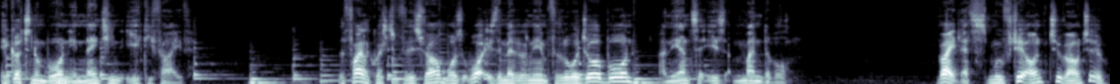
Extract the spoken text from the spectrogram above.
It got to number one in 1985. The final question for this round was What is the medical name for the lower jawbone? And the answer is mandible. Right, let's move straight on to round two.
